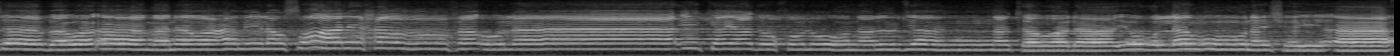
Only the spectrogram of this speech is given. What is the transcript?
تاب وآمن وعمل صالحا فأولئك يدخلون الجنة ولا يظلمون شيئا.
